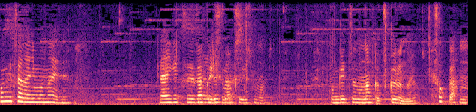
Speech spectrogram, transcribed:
今月は何もないね来月がクリスマススマス今月もなん。か作るのよそっかうん。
